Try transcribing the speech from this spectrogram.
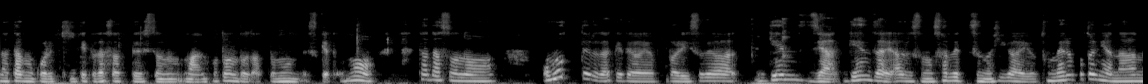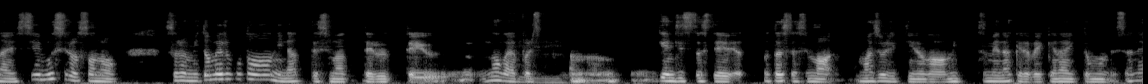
な、多分これ聞いてくださってる人の、まあ、ほとんどだと思うんですけども、ただその、思ってるだけではやっぱりそれは現在、現在あるその差別の被害を止めることにはならないし、むしろその、それを認めることになってしまってるっていうのがやっぱり、あの、現実として私たち、まあ、マジョリティの側を見つめなければいけないと思うんですよね。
